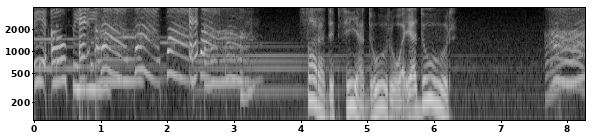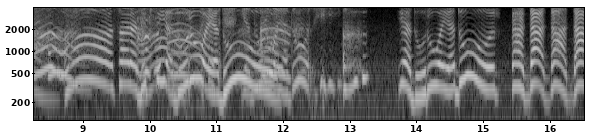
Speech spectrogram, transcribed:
إيه أو بي صار ديبسي يدور ويدور آه صار ديبسي يدور ويدور يدور ويدور يدور ويدور. دا دا دا دا.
